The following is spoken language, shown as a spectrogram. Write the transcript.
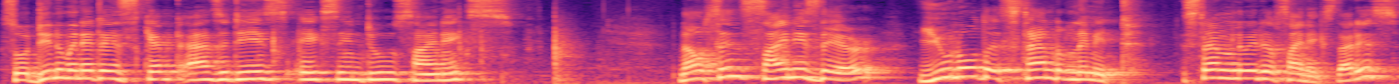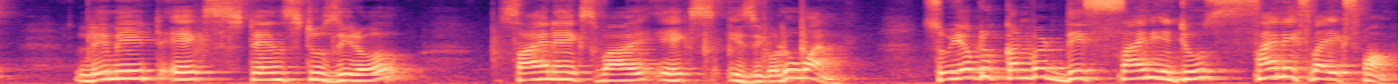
So denominator is kept as it is x into sine x. Now since sine is there you know the standard limit standard limit of sine x that is limit x tends to 0 sine x by x is equal to 1 so you have to convert this sine into sine x by x form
